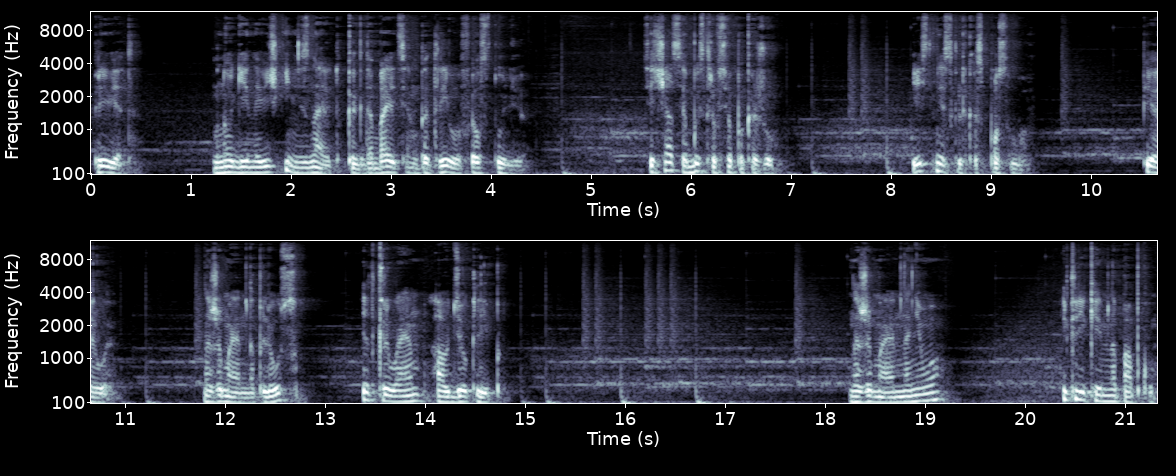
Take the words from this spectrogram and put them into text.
Привет! Многие новички не знают, как добавить MP3 в FL Studio. Сейчас я быстро все покажу. Есть несколько способов. Первый. Нажимаем на плюс и открываем аудиоклип. Нажимаем на него и кликаем на папку,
